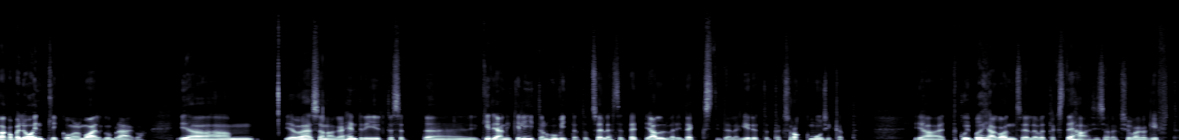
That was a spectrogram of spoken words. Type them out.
väga palju ontlikumal moel kui praegu. ja, ja ühesõnaga Henri ütles, et äh, Kirjanike Liit on huvitatud sellest, et Betty Alveri tekstidele kirjutataks rokkmuusikat. ja et kui Põhjakond selle võtaks teha, siis oleks ju väga kihvt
